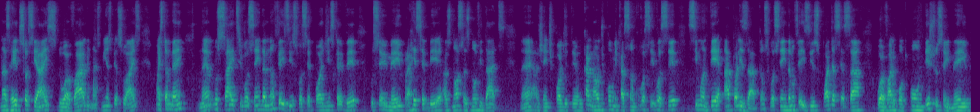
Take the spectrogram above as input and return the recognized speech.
nas redes sociais do Orvalho, nas minhas pessoais, mas também né, no site. Se você ainda não fez isso, você pode inscrever o seu e-mail para receber as nossas novidades. Né? A gente pode ter um canal de comunicação com você e você se manter atualizado. Então, se você ainda não fez isso, pode acessar orvalho.com, deixa o seu e-mail,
